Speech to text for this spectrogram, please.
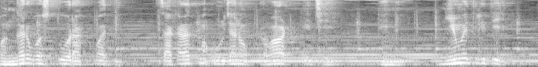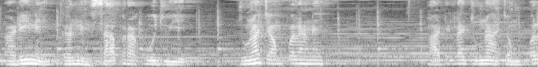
ભંગાર વસ્તુઓ રાખવાથી સકારાત્મક ઉર્જાનો પ્રવાહ અટકે છે. તેને નિયમિત રીતે કાઢીને ઘરને સાફ રાખવું જોઈએ. જૂના ચંપલ અને ફાટેલા જૂના ચંપલ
